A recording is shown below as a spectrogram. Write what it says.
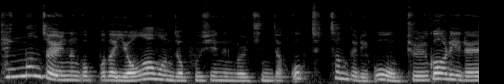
책 먼저 읽는 것보다 영화 먼저 보시는 걸 진짜 꼭 추천드리고 줄거리를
